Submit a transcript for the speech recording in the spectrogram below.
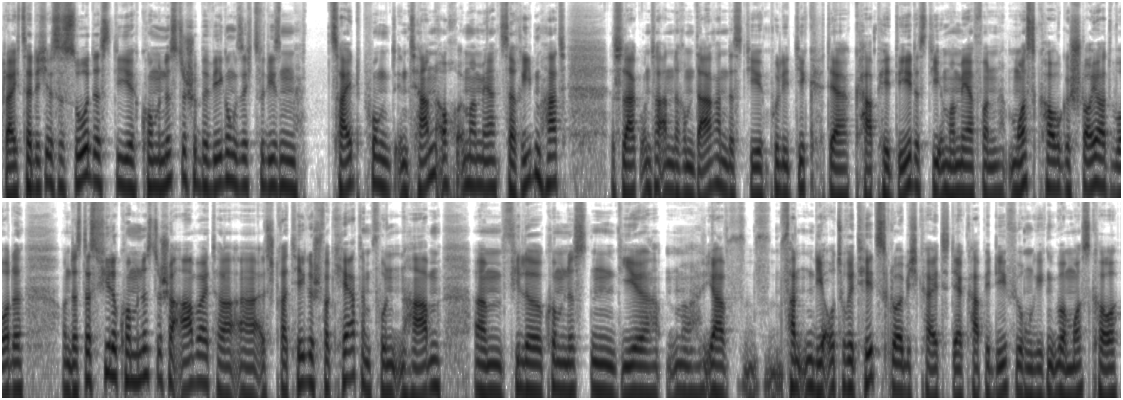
Gleichzeitig ist es so, dass die kommunistische Bewegung sich zu diesem Zeitpunkt intern auch immer mehr zerrieben hat. Es lag unter anderem daran, dass die Politik der KPD, dass die immer mehr von Moskau gesteuert wurde und dass das viele kommunistische Arbeiter äh, als strategisch verkehrt empfunden haben. Ähm, viele Kommunisten, die äh, ja, fanden die Autoritätsgläubigkeit der KPD-Führung gegenüber Moskau,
